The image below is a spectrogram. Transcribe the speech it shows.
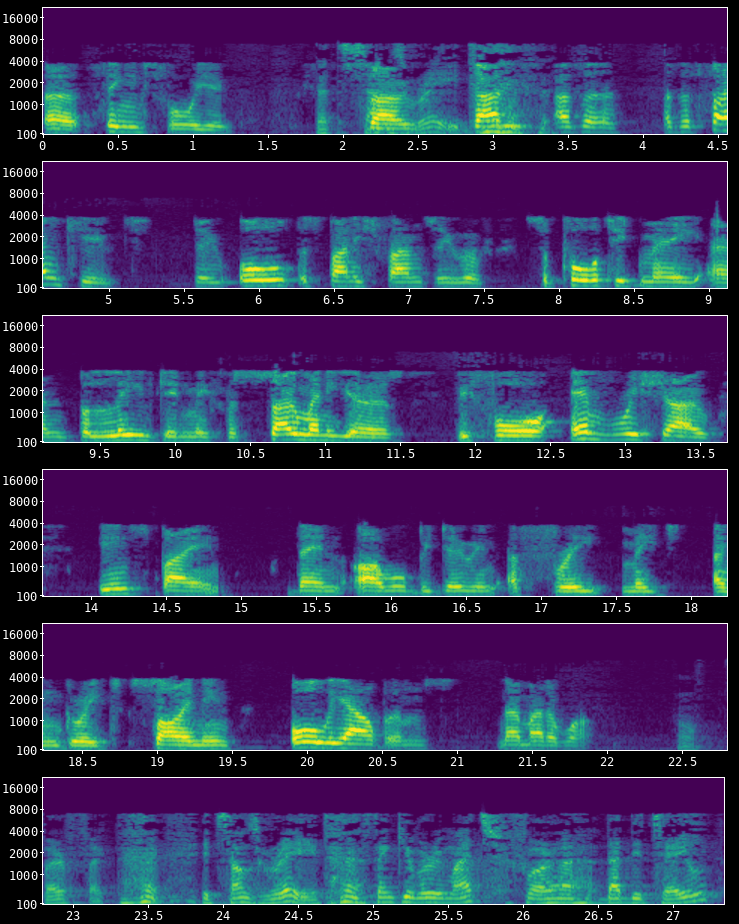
uh, things for you. That sounds so great. that is as a as a thank you to all the Spanish fans who have supported me and believed in me for so many years before every show in Spain, then I will be doing a free meet and greet, signing all the albums, no matter what. Oh, perfect. it sounds great. Thank you very much for uh, that detail.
